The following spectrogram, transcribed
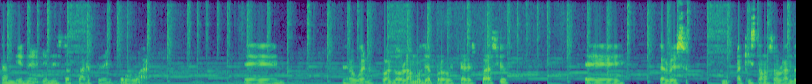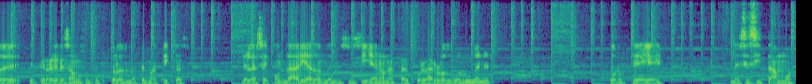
también en, esta parte del forward. pero bueno, cuando hablamos de aprovechar espacios, eh, tal vez aquí estamos hablando de, que regresamos un poquito a las matemáticas de la secundaria donde nos enseñaron a calcular los volúmenes porque necesitamos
